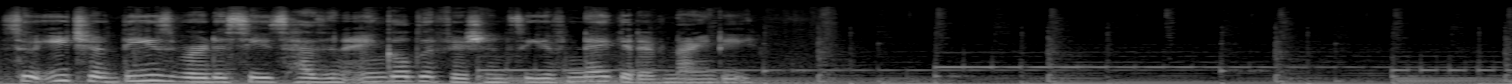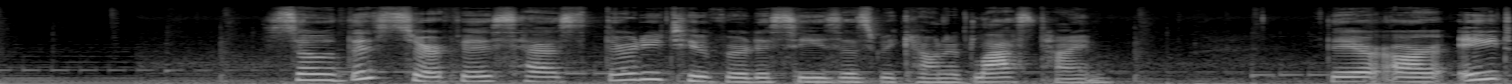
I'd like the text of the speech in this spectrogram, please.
so each of these vertices has an angle deficiency of negative 90. So this surface has 32 vertices as we counted last time. There are 8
